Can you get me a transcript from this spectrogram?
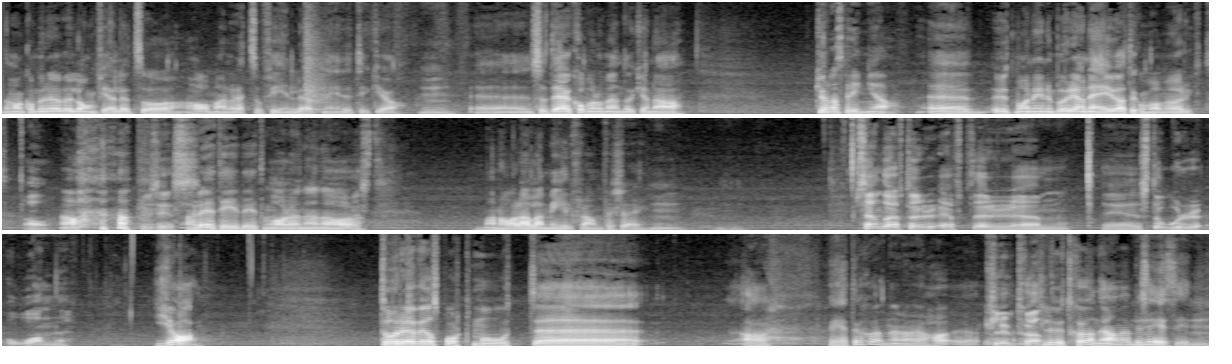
när man kommer över Långfjället så har man rätt så fin löpning, det tycker jag. Mm. Eh, så där kommer de ändå kunna kunna springa. Utmaningen i början är ju att det kommer vara mörkt. Ja, ja. precis. och det är tidigt på morgonen och ja, man har alla mil framför sig. Mm. Mm. Sen då efter, efter eh, Storån? Ja, då rör vi oss bort mot, eh, ja, vad heter sjön nu Klutsjön. Klutsjön, ja men precis. Mm.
